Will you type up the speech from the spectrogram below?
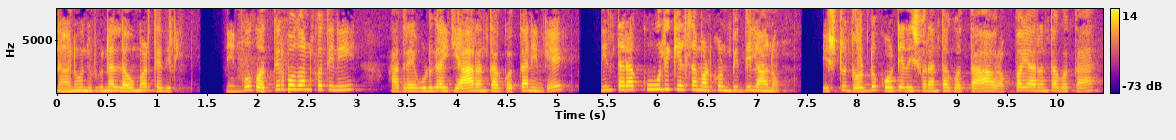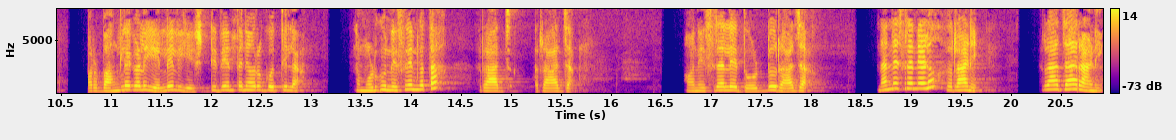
ನಾನು ಒಂದು ಹುಡುಗನ ಲವ್ ಮಾಡ್ತಾ ಇದ್ದೀನಿ. ನಿನಗೂ ಗೊತ್ತಿರ್ಬೋದು ಅನ್ಕೋತೀನಿ. ಆದರೆ ಹುಡುಗ ಯಾರಂತ ಗೊತ್ತಾ ನಿನಗೆ? ನಿನ್ ಕೂಲಿ ಕೆಲಸ ಮಾಡ್ಕೊಂಡು ಬಿದ್ದಿಲ್ಲ ನಾನು ಎಷ್ಟು ದೊಡ್ಡ ಕೋಟ್ಯಾಧೀಶ್ವರ ಅಂತ ಗೊತ್ತಾ? ಅವ್ರ ಅಪ್ಪ ಯಾರಂತ ಗೊತ್ತಾ? ಅವ್ರ ಬಂಗ್ಲೆಗಳು ಎಲ್ಲೆಲ್ಲಿ ಎಷ್ಟಿದೆ ಅಂತಾನೆ ಅವ್ರಿಗೆ ಗೊತ್ತಿಲ್ಲ. ನಮ್ಮ ಹುಡುಗನ ಹೆಸರೇನು ಗೊತ್ತಾ? ರಾಜ್, ರಾಜ. ಅವನ ಹೆಸರಲ್ಲೇ ದೊಡ್ಡ ರಾಜ. ನನ್ನ ಹೆಸರೇನು ಹೇಳು? ರಾಣಿ. ರಾಜ, ರಾಣಿ.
